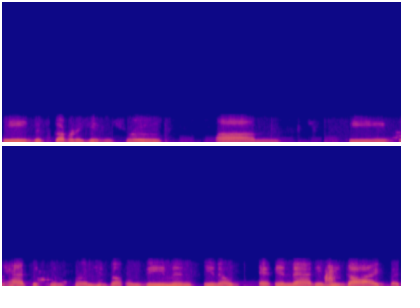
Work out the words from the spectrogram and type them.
He discovered a hidden truth. Um, he had to confront his own demons, you know, in that, and he died, but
